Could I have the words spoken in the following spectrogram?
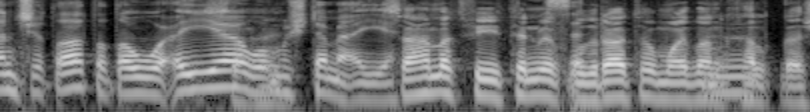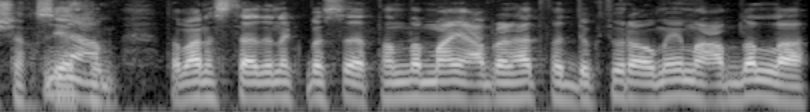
أنشطة تطوعية صحيح. ومجتمعية ساهمت في تنمية س... قدراتهم وأيضا خلق شخصيتهم نعم. طبعا أستاذنك بس تنضم معي عبر الهاتف الدكتورة أميمة عبد الله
